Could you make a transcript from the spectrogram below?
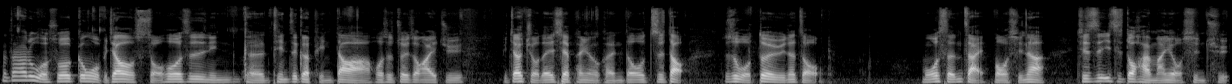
那大家如果说跟我比较熟，或者是您可能听这个频道啊，或是追踪 IG 比较久的一些朋友，可能都知道，就是我对于那种魔神仔某型啊，其实一直都还蛮有兴趣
